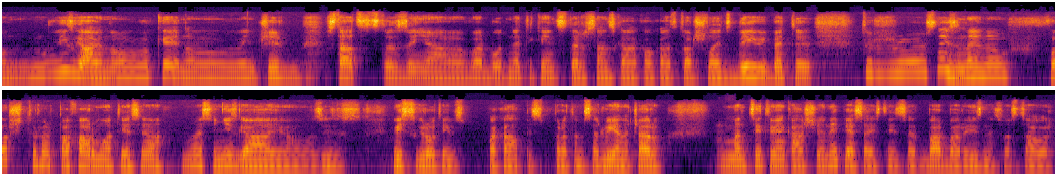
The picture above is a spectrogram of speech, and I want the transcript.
un izgāju. Nu, okay, nu, viņš ir stāsts ziņā, varbūt ne tik interesants kā kaut kāds Torchlight 2, bet eh, tur, es nezinu, ne, nu, forši tur var pafārmoties. Jā. Nu, es viņu izgāju uz visas, grūtības pakāpes, protams, ar vienu čaru. Man citi vienkārši nepiesaistīs ar barbaru iznesos cauri.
